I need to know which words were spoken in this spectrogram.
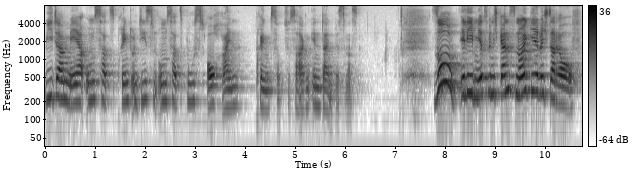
wieder mehr Umsatz bringt und diesen Umsatzboost auch reinbringt sozusagen in dein Business. So, ihr Lieben, jetzt bin ich ganz neugierig darauf.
